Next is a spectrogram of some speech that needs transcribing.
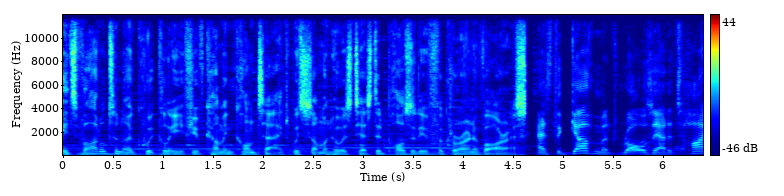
It's vital to know quickly if you've come in contact with someone who has tested positive for coronavirus. As the government rolls out its high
